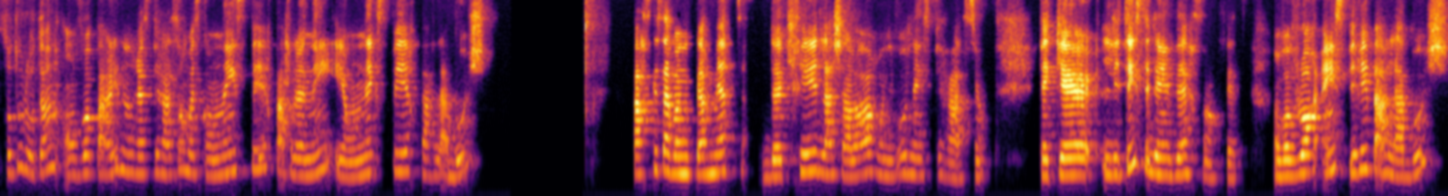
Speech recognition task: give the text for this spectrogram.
surtout l'automne, on va parler d'une respiration où est-ce qu'on inspire par le nez et on expire par la bouche parce que ça va nous permettre de créer de la chaleur au niveau de l'inspiration. Fait que l'été, c'est l'inverse en fait. On va vouloir inspirer par la bouche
